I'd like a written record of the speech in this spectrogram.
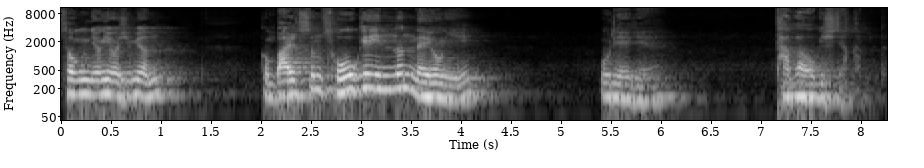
성령이 오시면 그 말씀 속에 있는 내용이 우리에게 다가오기 시작합니다.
